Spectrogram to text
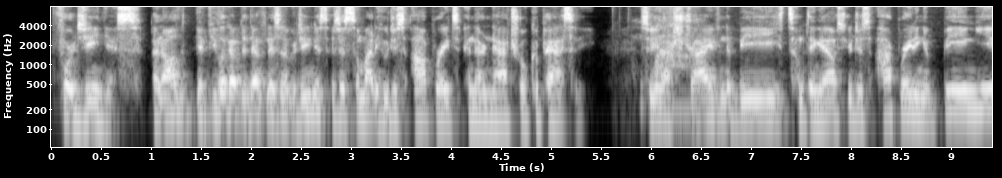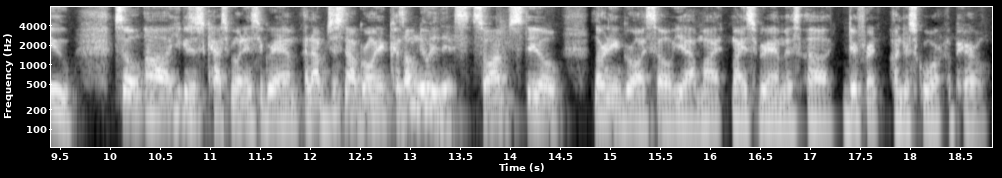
for genius. And all, if you look up the definition of a genius, it's just somebody who just operates in their natural capacity. So you're not striving to be something else. You're just operating and being you. So uh, you can just catch me on Instagram, and I'm just now growing it because I'm new to this. So I'm still learning and growing. So yeah, my my Instagram is uh, different underscore apparel,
